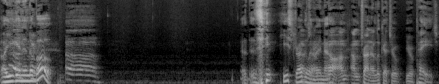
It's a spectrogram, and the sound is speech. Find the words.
Are you getting in the boat? Um, He's struggling trying- right now. No, I'm I'm trying to look at your your page.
